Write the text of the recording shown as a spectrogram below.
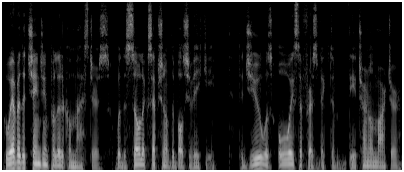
Whoever the changing political masters, with the sole exception of the Bolsheviki, the Jew was always the first victim, the eternal martyr.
